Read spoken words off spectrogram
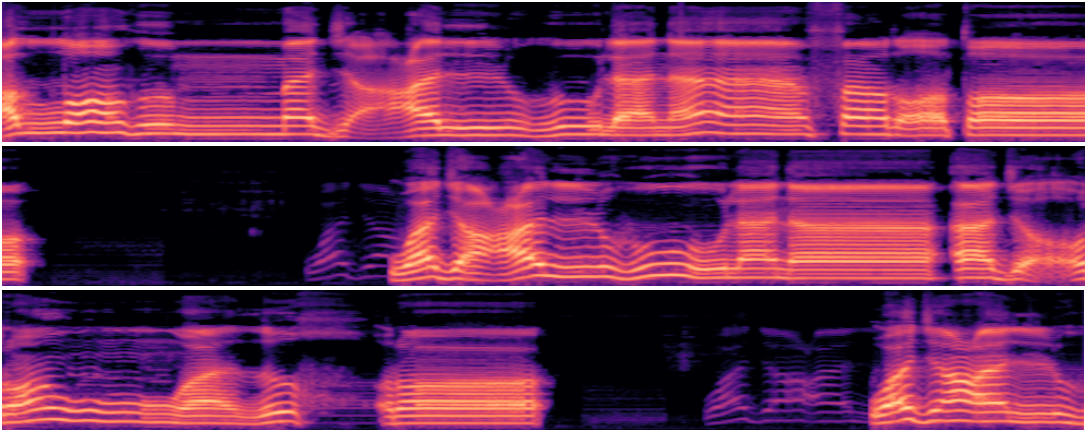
اللهم اجعله لنا فرطا. واجعله لنا أجرا وذخرا. واجعله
